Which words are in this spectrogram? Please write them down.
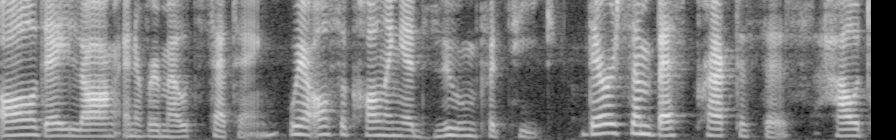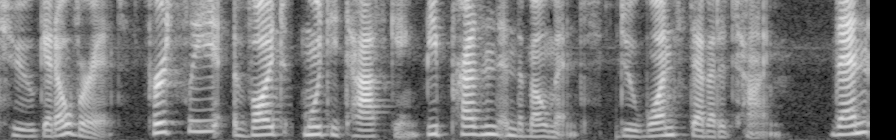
all day long in a remote setting. We are also calling it Zoom fatigue. There are some best practices how to get over it. Firstly, avoid multitasking. Be present in the moment. Do one step at a time. Then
